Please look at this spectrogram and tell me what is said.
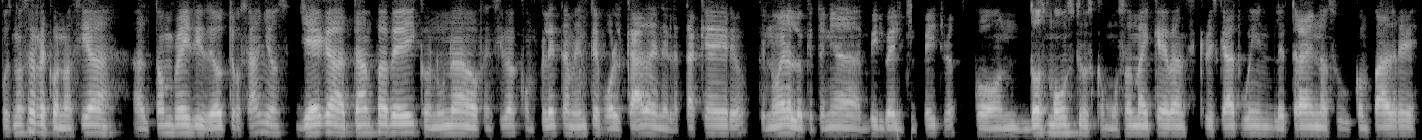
pues no se reconocía al Tom Brady de otros años. Llega a Tampa Bay con una ofensiva completamente volcada en el ataque aéreo, que no era lo que tenía Bill Belichick Patriots, con dos monstruos como son Mike Evans y Chris Gatwin, le traen a su compadre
